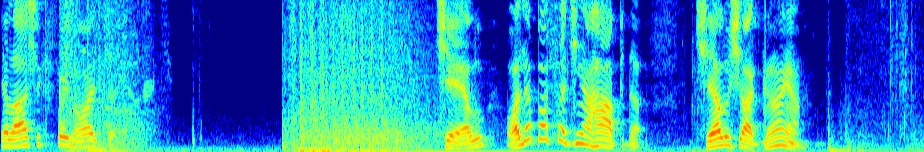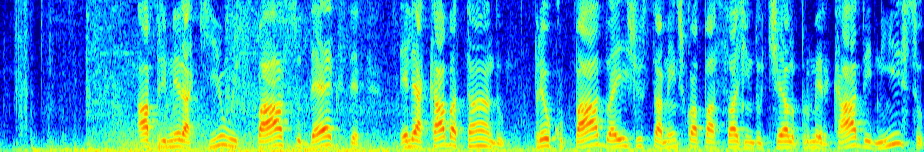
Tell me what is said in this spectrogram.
relaxa que foi nós, velho. Cello, olha a passadinha rápida. Cello já ganha a primeira kill, o espaço, Dexter, ele acaba estando preocupado aí justamente com a passagem do Cello para o mercado e nisso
